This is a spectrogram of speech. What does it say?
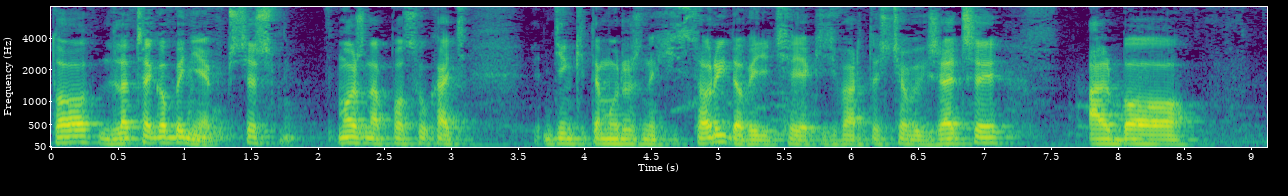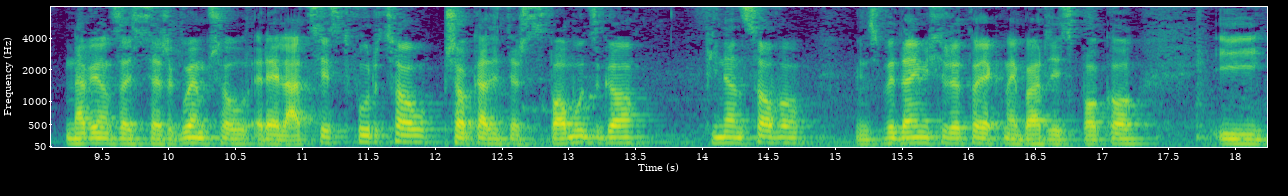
to dlaczego by nie? Przecież można posłuchać dzięki temu różnych historii, dowiedzieć się jakichś wartościowych rzeczy, albo nawiązać też głębszą relację z twórcą, przy okazji też wspomóc go finansowo, więc wydaje mi się, że to jak najbardziej spoko i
